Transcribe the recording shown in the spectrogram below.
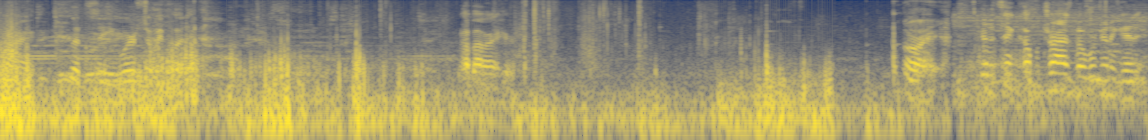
Alright, let's see, where should we put it? How about right here? Alright. It's gonna take a couple tries, but we're gonna get it.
